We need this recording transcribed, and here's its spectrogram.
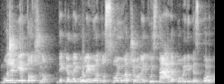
Може би е точно дека најголемиот освојувач е оној кој знае да победи без борба.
